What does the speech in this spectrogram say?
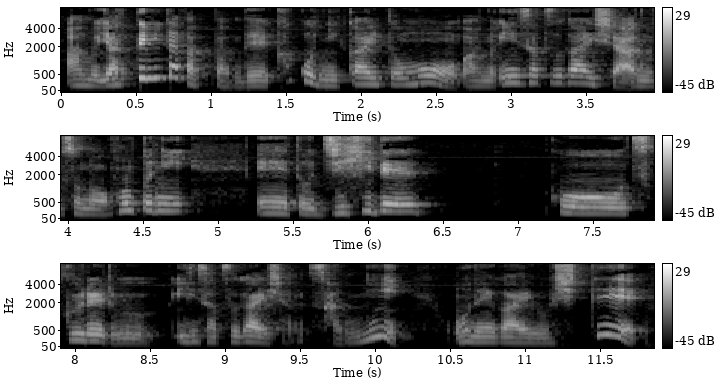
あのやってみたかったんで過去2回ともあの印刷会社あのその本当に、えーと、自費でこう作れる印刷会社さんにお願いをして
